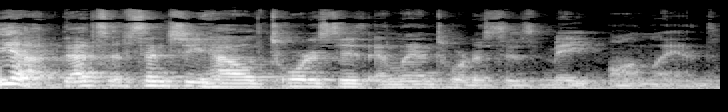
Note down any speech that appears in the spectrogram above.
yeah, that's essentially how tortoises and land tortoises mate on land.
